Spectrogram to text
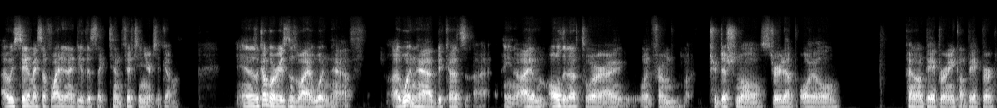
I always say to myself, why didn't I do this like 10, 15 years ago? And there's a couple of reasons why I wouldn't have. I wouldn't have because, uh, you know, I'm old enough to where I went from traditional straight up oil, pen on paper, ink on paper,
